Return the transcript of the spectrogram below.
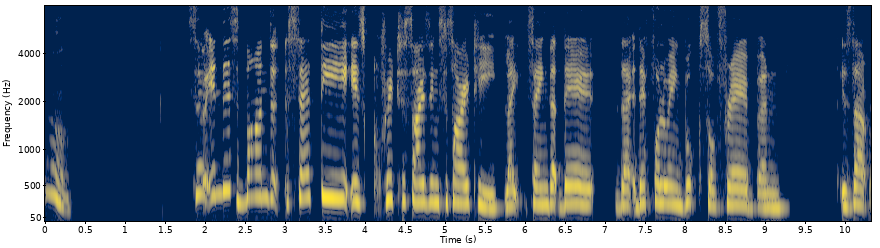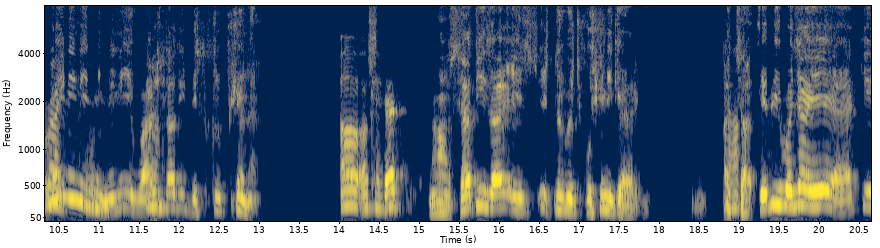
Hmm. So in this bond, Seti is criticizing society, like saying that they're that they're following books of Freb, and is that right? ਨਹੀਂ ਨਹੀਂ ਨਹੀਂ ਨਹੀਂ ਵਾਰਸ਼ਾ ਦੀ ਡਿਸਕ੍ਰਿਪਸ਼ਨ ਹੈ Oh, okay. ਹਾਂ ਸਾਥੀ ਦਾ ਇਸ ਇਸ ਦੇ ਵਿੱਚ ਕੁਝ ਨਹੀਂ ਕਹਿ ਰਹੀ ਅੱਛਾ ਇਹਦੀ ਵਜ੍ਹਾ ਇਹ ਹੈ ਕਿ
